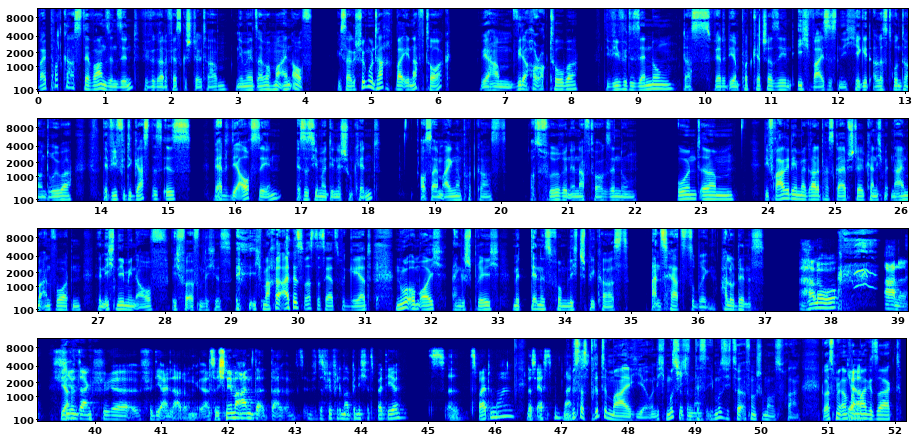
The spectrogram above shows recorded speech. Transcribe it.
Weil Podcasts der Wahnsinn sind, wie wir gerade festgestellt haben, nehmen wir jetzt einfach mal einen auf. Ich sage schönen guten Tag bei Enough Talk. Wir haben wieder Horror Oktober. Die wievielte Sendung, das werdet ihr im Podcatcher sehen. Ich weiß es nicht. Hier geht alles drunter und drüber. Der wievielte Gast es ist, werdet ihr auch sehen. Es ist jemand, den ihr schon kennt. Aus seinem eigenen Podcast. Aus früheren Enough Talk Sendungen. Und ähm, die Frage, die er mir gerade per Skype stellt, kann ich mit Nein beantworten, denn ich nehme ihn auf, ich veröffentliche es. Ich mache alles, was das Herz begehrt, nur um euch ein Gespräch mit Dennis vom Lichtspielcast ans Herz zu bringen. Hallo Dennis. Hallo Arne. Vielen ja. Dank für, für die Einladung. Also ich nehme an, da, da, das wievielte Mal bin ich jetzt bei dir? Das äh, zweite Mal? Das erste Mal? Nein. Du bist das dritte Mal hier und ich muss, dich, das, ich muss dich zur Eröffnung schon mal was fragen. Du hast mir irgendwann ja. mal gesagt,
